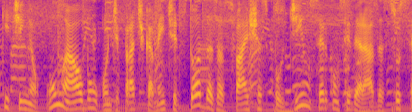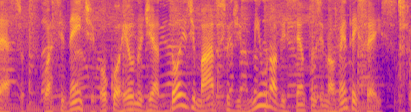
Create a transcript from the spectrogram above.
que tinham um álbum onde praticamente todas as faixas podiam ser consideradas sucesso. O acidente ocorreu no dia 2 de março de 1996.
